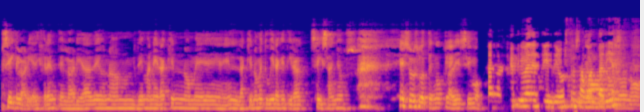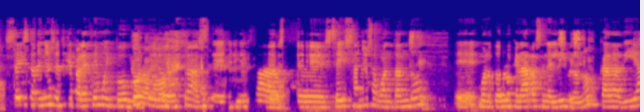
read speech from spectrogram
sí que lo haría diferente, lo haría de una de manera que no me, en la que no me tuviera que tirar seis años. Eso lo tengo clarísimo. ¿Qué te iba a decir? De, ostras, aguantaría seis años, es que parece muy poco, pero ostras, eh, piensas eh, seis años aguantando, eh, bueno, todo lo que narras en el libro, ¿no? Cada día,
